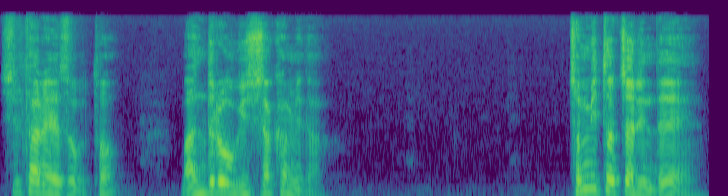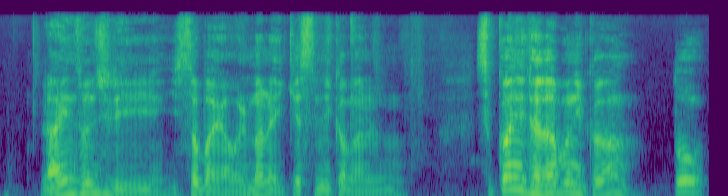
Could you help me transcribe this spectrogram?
실타래에서부터 만들어 오기 시작합니다. 1000m짜리인데 라인 손실이 있어봐야 얼마나 있겠습니까만은 습관이 되다 보니까 또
